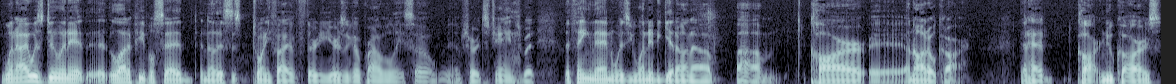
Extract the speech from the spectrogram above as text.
When I was doing it, a lot of people said, no, this is 25, 30 years ago, probably. So I'm sure it's changed. But the thing then was you wanted to get on a um, car, uh, an auto car that had car new cars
